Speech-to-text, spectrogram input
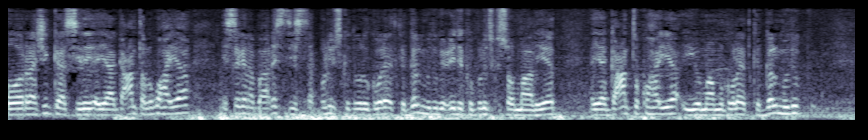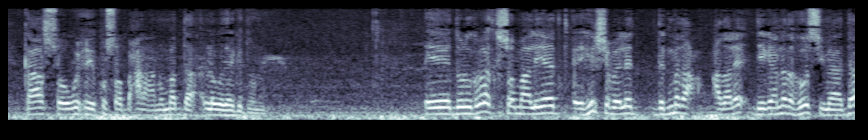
oo raashinkaas siday ayaa gacanta lagu hayaa isagana baaristiisa booliiska dowlad goboleedka galmudug ee ciidanka booliiska soomaaliyeed ayaa gacanta ku haya iyo maamul goboleedka galmudug kaasoo wixii ku soo baxan aan ummadda la wadaagi doono dowlad goboleedka soomaaliyeed hirshabelle degmada cadale deegaanada hoos yimaada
